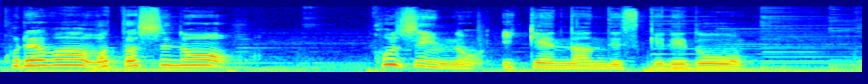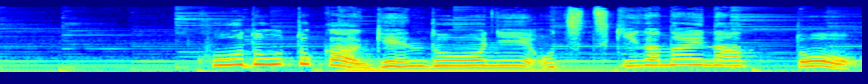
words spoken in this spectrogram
これは私の個人の意見なんですけれど行動とか言動に落ち着きがないなと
